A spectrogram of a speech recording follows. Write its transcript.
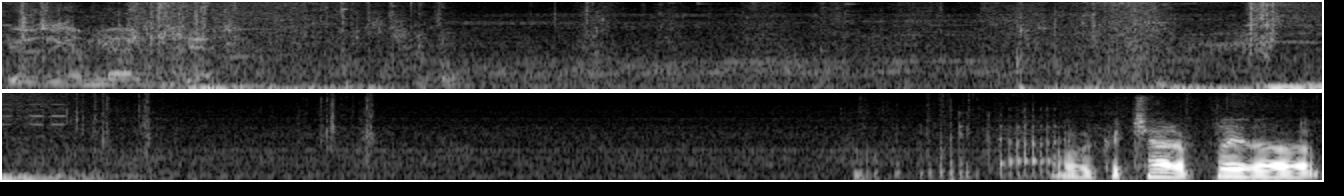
Using a med kit. Oh my god. Or we could try to play the.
